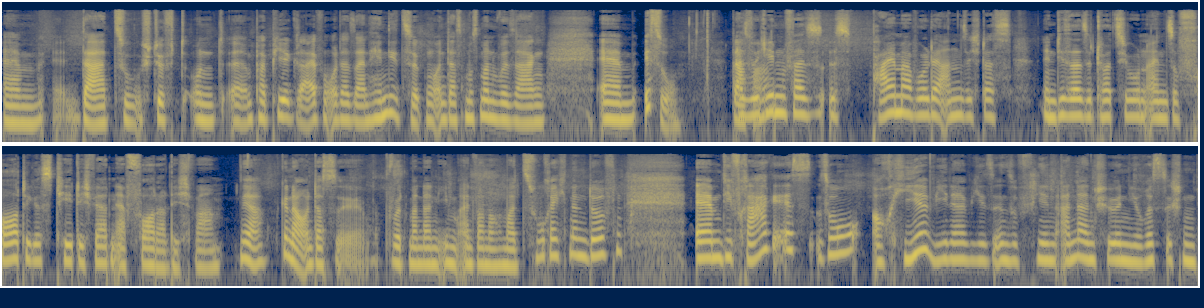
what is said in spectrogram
ähm, da zu Stift und äh, Papier greifen oder sein Handy zücken. Und das muss man wohl sagen, ähm, ist so. Also jedenfalls ist Palmer wohl der Ansicht, dass in dieser Situation ein sofortiges Tätigwerden erforderlich war. Ja, genau. Und das äh, wird man dann ihm einfach nochmal zurechnen dürfen. Ähm, die Frage ist so, auch hier wieder, wie es in so vielen anderen schönen juristischen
